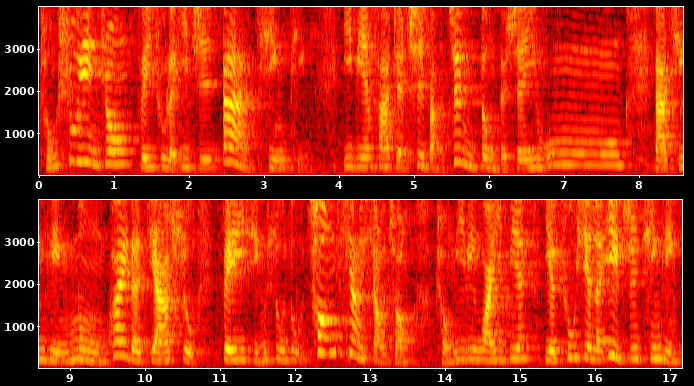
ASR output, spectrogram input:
从树荫中飞出了一只大蜻蜓，一边发着翅膀震动的声音，嗡！大蜻蜓猛快地加速。飞行速度冲向小虫，虫翼另外一边也出现了一只蜻蜓，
